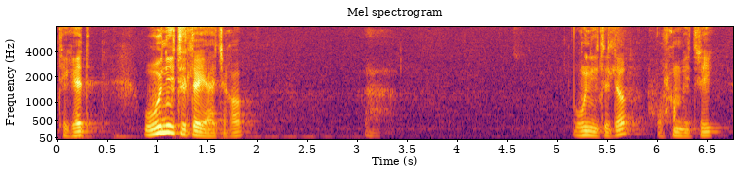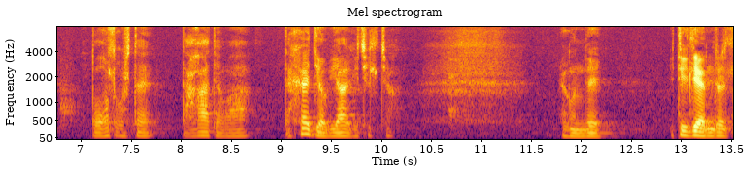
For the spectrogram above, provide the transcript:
Тэгээд үүний төлөө яаж байгаа вэ? Үүний төлөө Бурхан бидрийг дуулууртай дагаад яваа, дахиад явъя гэж хэлж байгаа. Яг үндэ итгэлийн амьдрал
